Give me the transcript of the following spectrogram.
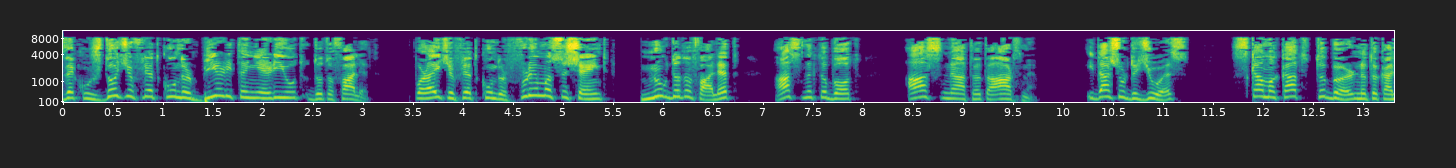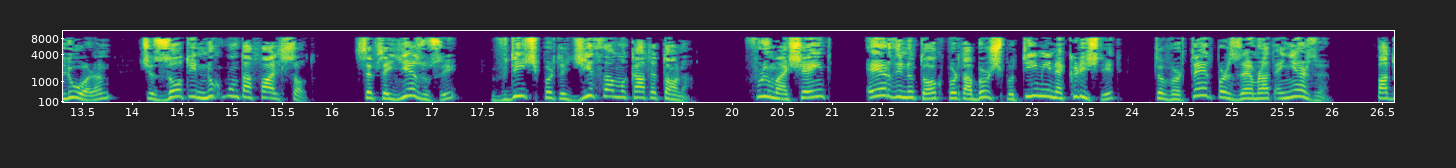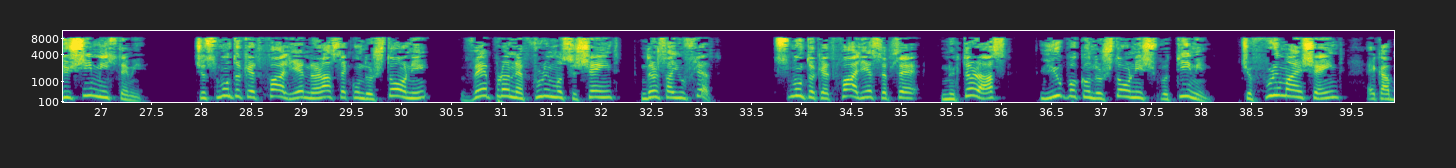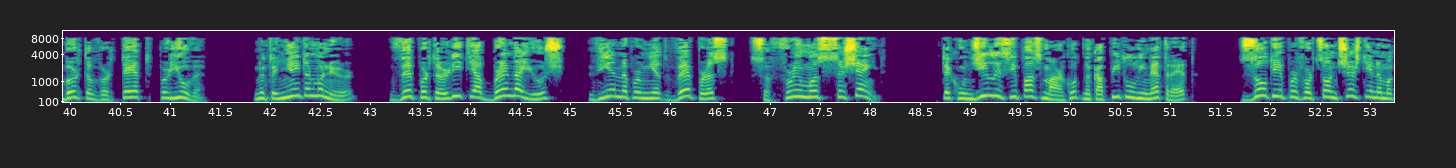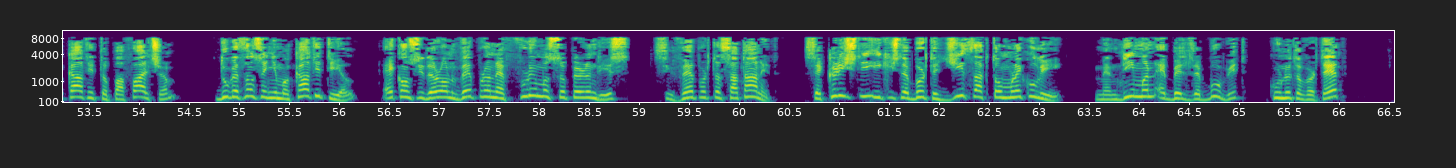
Dhe kushdo që flet kundër Birit të njeriut do të falet, por ai që flet kundër frymës së shenjtë nuk do të falet as në këtë botë, as në atë të ardhme. I dashur dëgjues, s'ka mëkat të bërë në të kaluarën që Zoti nuk mund ta falë sot, sepse Jezusi vdiq për të gjitha mëkatet tona. Fryma e Shenjtë erdhi në tokë për ta bërë shpëtimin e Krishtit të vërtetë për zemrat e njerëzve. Pa dyshim miqtë e mi, që s'mund të ketë falje në rast se kundërshtoni veprën e Frymës së Shenjtë ndërsa ju flet. S'mund të ketë falje sepse në këtë rast ju po kundërshtoni shpëtimin që Fryma e Shenjtë e ka bërë të vërtetë për juve. Në të njëjtën mënyrë, edhe përtëritja brenda jush vjen nëpërmjet veprës së Frymës së Shenjtë. Tek Ungjilli sipas Markut në kapitullin e tretë, Zoti e përforcon çështjen e mëkatit të pafalshëm, duke thënë se një mëkat i tillë e konsideron veprën e frymës së Perëndisë si vepër të Satanit, se Krishti i kishte bërë të gjitha këto mrekulli me ndihmën e Belzebubit, kur në të vërtetë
